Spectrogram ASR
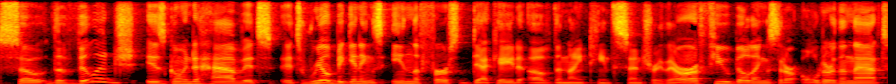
So the village is going to have its its real beginnings in the first decade of the 19th century. There are a few buildings that are older than that,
